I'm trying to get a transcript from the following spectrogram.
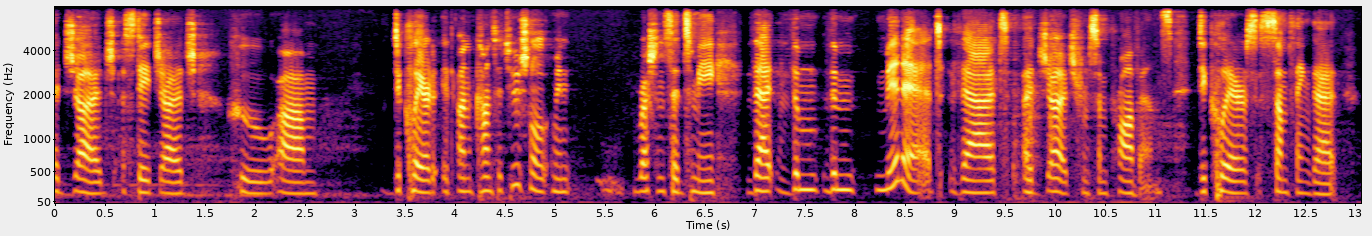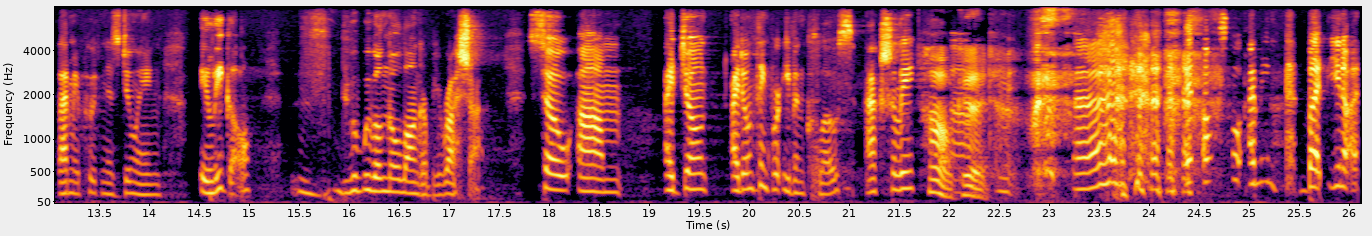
a judge, a state judge, who um, declared it unconstitutional. I mean, Russian said to me that the the minute that a judge from some province declares something that Vladimir Putin is doing illegal, we will no longer be Russia. So um, I don't I don't think we're even close, actually. Oh, good. Uh, and also, I mean, but you know, I,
